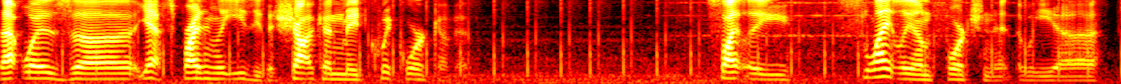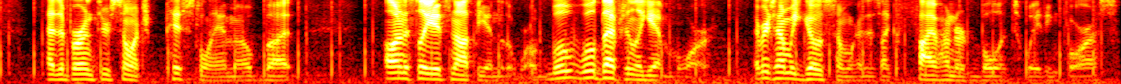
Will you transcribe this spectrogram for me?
That was, uh, yeah, surprisingly easy. The shotgun made quick work of it. Slightly, slightly unfortunate that we, uh, had to burn through so much pistol ammo, but honestly, it's not the end of the world. We'll, we'll definitely get more. Every time we go somewhere, there's like 500 bullets waiting for us.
